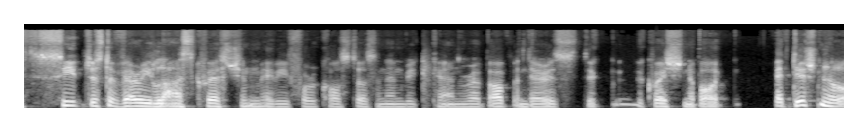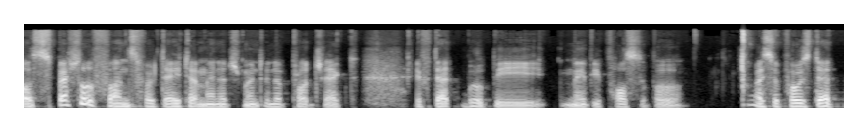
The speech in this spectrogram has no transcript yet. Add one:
see just a very last question, maybe for Kostas, and then we can wrap up. And there is the, the question about additional or special funds for data management in a project, if that will be maybe possible. I suppose that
